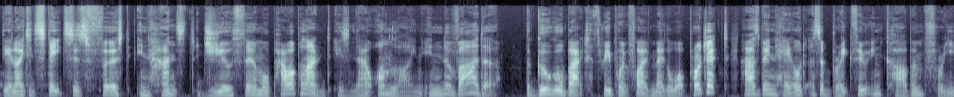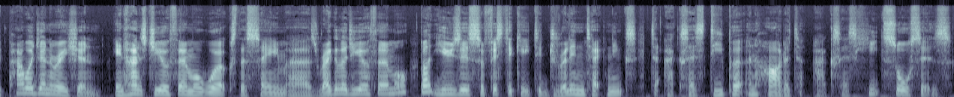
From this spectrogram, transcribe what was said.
The United States' first enhanced geothermal power plant is now online in Nevada. The Google backed 3.5 megawatt project has been hailed as a breakthrough in carbon free power generation. Enhanced geothermal works the same as regular geothermal, but uses sophisticated drilling techniques to access deeper and harder to access heat sources.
